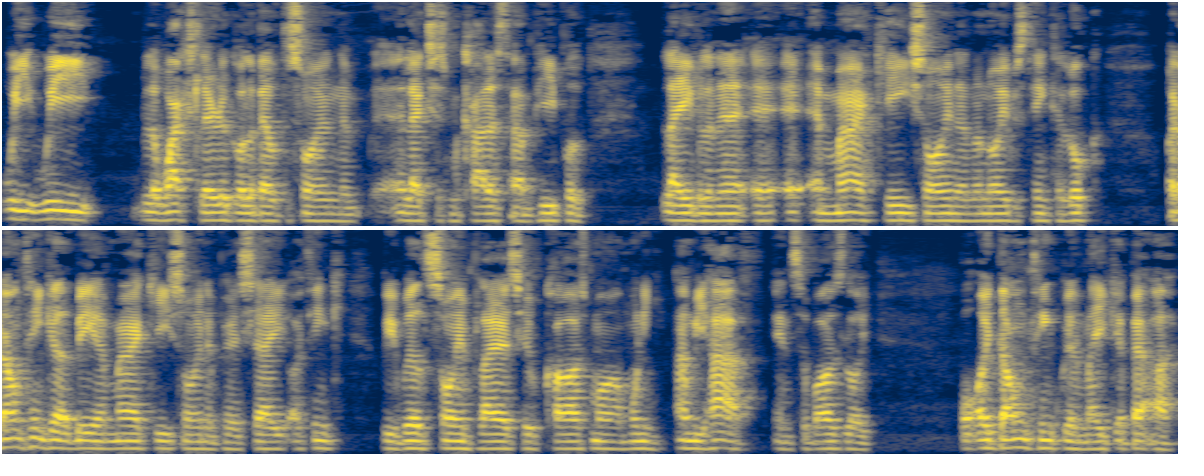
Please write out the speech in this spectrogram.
We we wax lyrical about the of Alexis McAllister and people labelling it a, a, a marquee signing, and I was thinking, look, I don't think it'll be a marquee signing per se. I think we will sign players who cost more money, and we have in Szoboszlai. But I don't think we'll make a better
